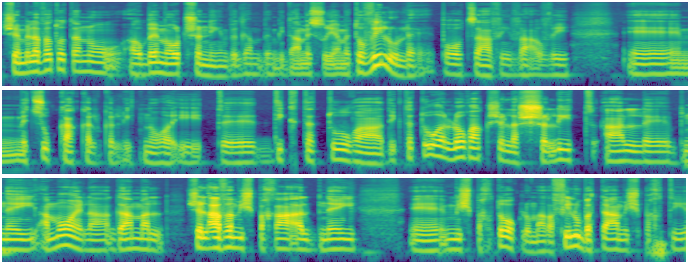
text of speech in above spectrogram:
שמלוות אותנו הרבה מאוד שנים, וגם במידה מסוימת הובילו לפרוץ האביב הערבי, אה, מצוקה כלכלית נוראית, אה, דיקטטורה, דיקטטורה לא רק של השליט על בני עמו, אלא גם על, של אב המשפחה על בני אה, משפחתו, כלומר אפילו בתא המשפחתי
